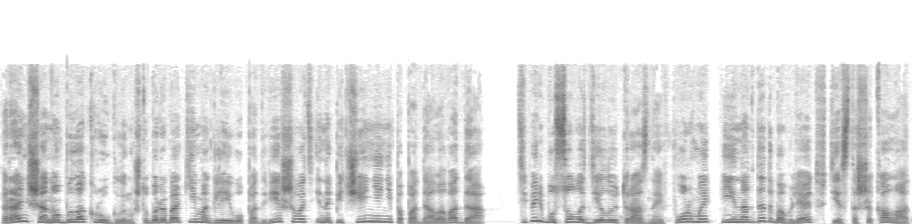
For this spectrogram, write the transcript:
Раньше оно было круглым, чтобы рыбаки могли его подвешивать и на печенье не попадала вода. Теперь бусола делают разной формы и иногда добавляют в тесто шоколад.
